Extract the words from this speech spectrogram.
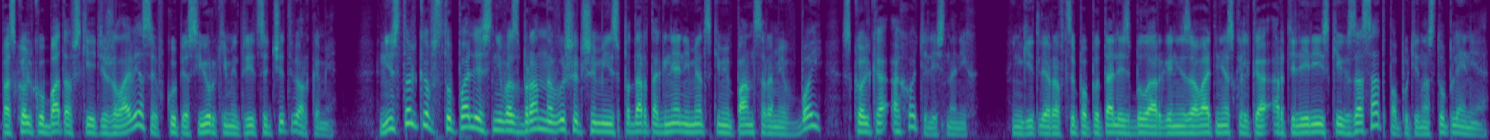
Поскольку батовские тяжеловесы в купе с юркими 34-ками не столько вступали с невозбранно вышедшими из-под арт огня немецкими панцерами в бой, сколько охотились на них. Гитлеровцы попытались было организовать несколько артиллерийских засад по пути наступления,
